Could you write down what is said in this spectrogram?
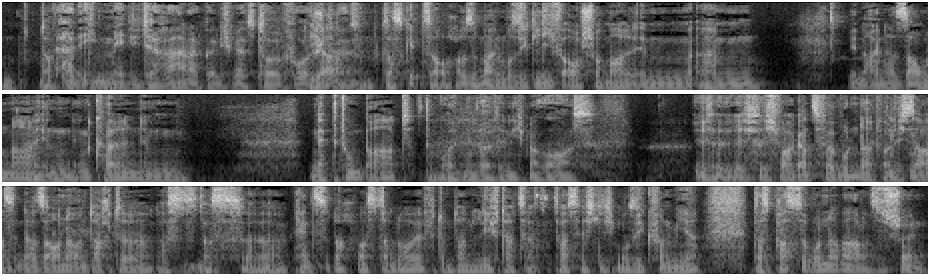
Und da ja, Im Mediterraner könnte ich mir das toll vorstellen. Ja, das gibt's auch. Also meine Musik lief auch schon mal im, ähm, in einer Sauna in, in Köln im Neptunbad. Wollten die Leute nicht mal raus. Ich, ich, ich war ganz verwundert, weil ich saß in der Sauna und dachte, das, das äh, kennst du doch, was da läuft. Und dann lief da tatsächlich Musik von mir. Das passt so wunderbar, das ist schön.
